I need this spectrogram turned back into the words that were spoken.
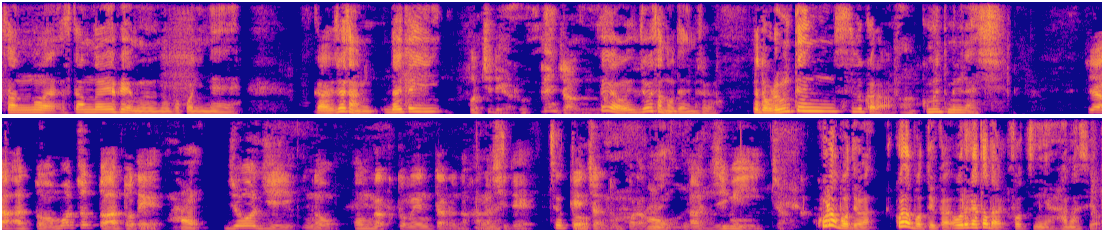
さんのスタンド FM のとこにね、が、ジョージさん、だいたい、いこっちでやる？ケンちゃん。や、ジョージさんの方でやりましょうよ。だって俺運転するから、コメント見れないし。じゃあ、あと、もうちょっと後で、はい。ジョージの音楽とメンタルの話で、ちょっとケン、ちゃんとコラボ、はいあ、ジミーちゃんか。コラボでは、コラボっていうか、俺がただそっちに話を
